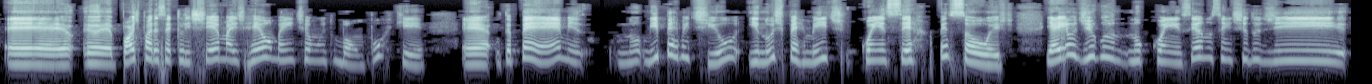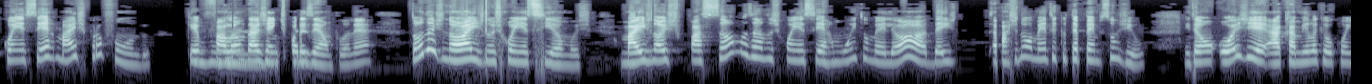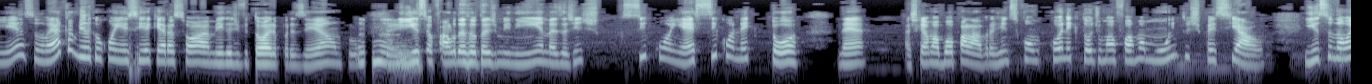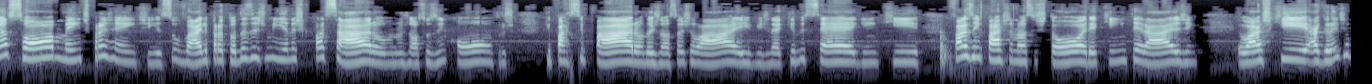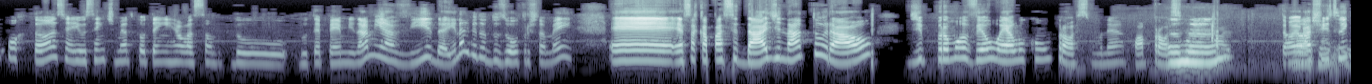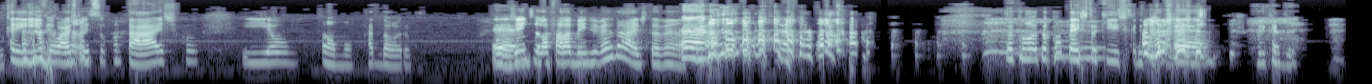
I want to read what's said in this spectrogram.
É, é, pode parecer clichê, mas realmente é muito bom. Por quê? É, o TPM no- me permitiu e nos permite conhecer pessoas. E aí eu digo no conhecer no sentido de conhecer mais profundo. Porque Uhum. falando da gente, por exemplo, né? Todas nós nos conhecíamos, mas nós passamos a nos conhecer muito melhor desde a partir do momento em que o TPM surgiu. Então, hoje, a Camila que eu conheço não é a Camila que eu conhecia, que era só amiga de Vitória, por exemplo. Sim. E isso eu falo das outras meninas. A gente se conhece, se conectou, né? Acho que é uma boa palavra. A gente se con- conectou de uma forma muito especial. E isso não é somente pra gente. Isso vale para todas as meninas que passaram nos nossos encontros, que participaram das nossas lives, né? Que nos seguem, que fazem parte da nossa história, que interagem. Eu acho que a grande importância e o sentimento que eu tenho em relação do, do TPM na minha vida e na vida dos outros também é essa capacidade natural de promover o elo com o próximo, né? Com a próxima. Uhum. Então eu Ah, acho isso incrível, eu acho isso fantástico e eu amo, adoro. É. Gente, ela fala bem de verdade, tá vendo? É, Tô com, tô com o texto aqui escrito. é. Brincadeira.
